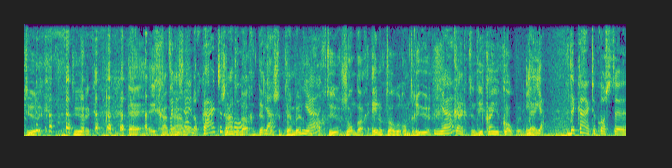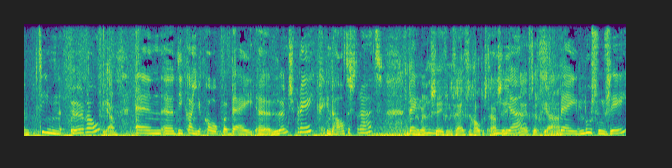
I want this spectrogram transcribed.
Tuurlijk, tuurlijk. Eh, ik ga het Maar er zijn nog kaarten te Zaterdag koop. 30 Ja. september Ja. om 8 uur. Zondag 1 oktober om 3 uur. Ja. Kaarten, die kan je kopen bij... Ja. De kaarten kosten 10 euro. Ja. En eh, die kan je kopen bij eh Lunchbreak in de Haltestraat. Bij Nummer Loes- 57, Halterstraat 57. Ja. Bij Loes Hoezee.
